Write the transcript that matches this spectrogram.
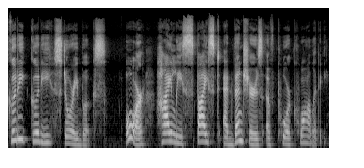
goody goody storybooks or highly spiced adventures of poor quality.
